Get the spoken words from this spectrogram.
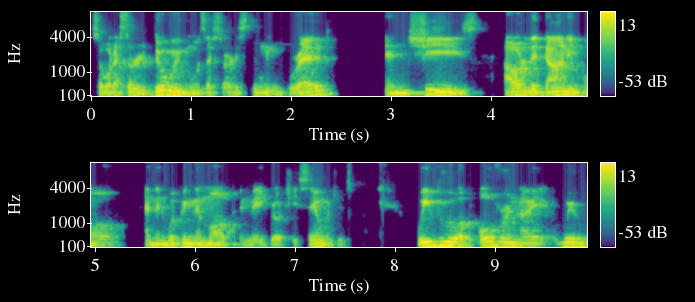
So what I started doing was I started stealing bread and cheese out of the dining hall and then whipping them up and make grilled cheese sandwiches. We blew up overnight. We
